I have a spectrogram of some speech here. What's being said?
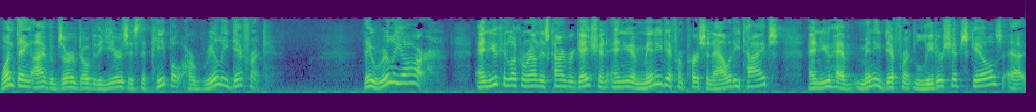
One thing I've observed over the years is that people are really different. They really are. And you can look around this congregation and you have many different personality types and you have many different leadership skills. Uh,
